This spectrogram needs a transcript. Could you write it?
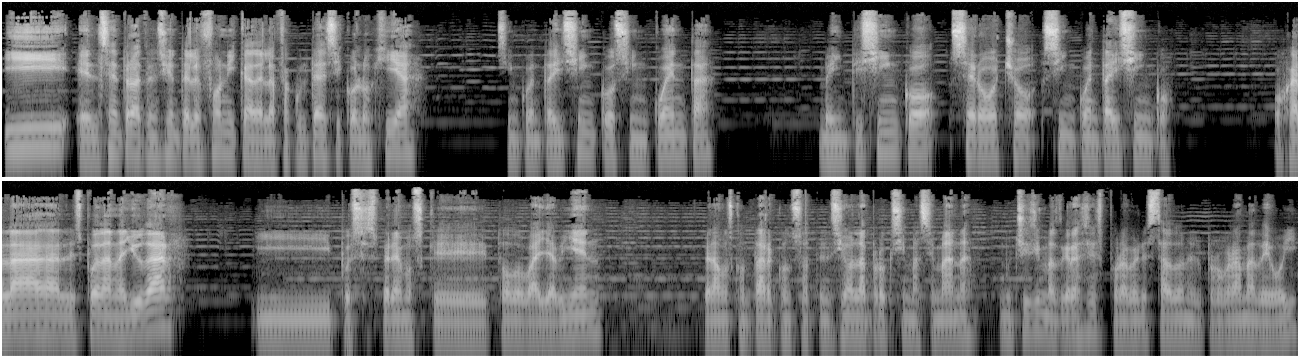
y el Centro de Atención Telefónica de la Facultad de Psicología 5550 2508 55. Ojalá les puedan ayudar y pues esperemos que todo vaya bien Esperamos contar con su atención la próxima semana. Muchísimas gracias por haber estado en el programa de hoy.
